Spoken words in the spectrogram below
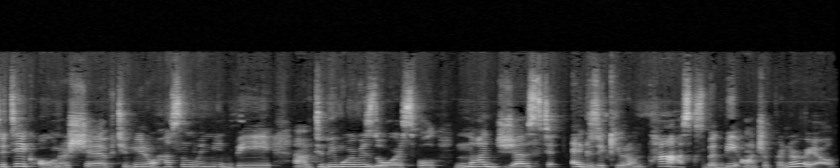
to take ownership to you know hustle when need be uh, to be more resourceful not just execute on tasks but be entrepreneurial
